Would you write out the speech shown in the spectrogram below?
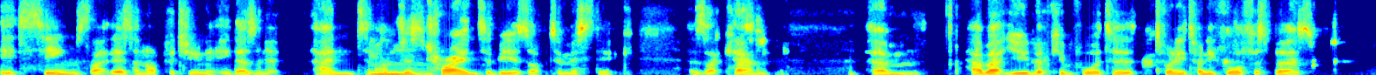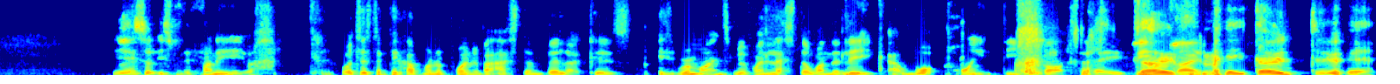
it seems like there's an opportunity, doesn't it? And mm. I'm just mm. trying to be as optimistic as I can. Um, how about you? Looking forward to 2024 for Spurs? Yeah, so it's funny. Well, just to pick up on a point about Aston Villa, because it reminds me of when Leicester won the league. At what point do you start to say, "Don't, guys... mate, don't do it"?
